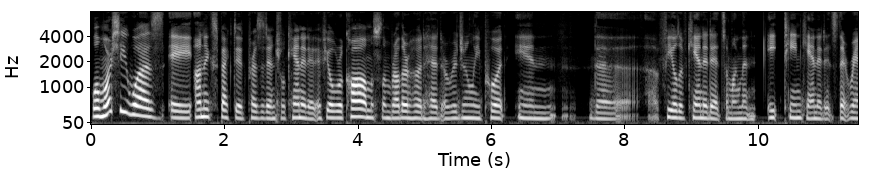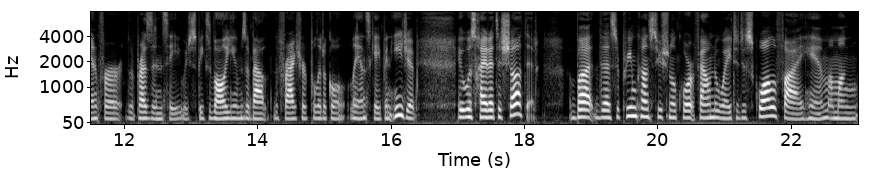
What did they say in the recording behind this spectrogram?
Well, Morsi was a unexpected presidential candidate. If you'll recall, Muslim Brotherhood had originally put in the uh, field of candidates among the 18 candidates that ran for the presidency, which speaks volumes about the fractured political landscape in Egypt, it was Khairat al-Shatir. But the Supreme Constitutional Court found a way to disqualify him among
